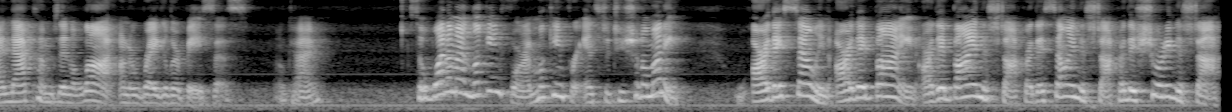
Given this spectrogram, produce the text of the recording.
and that comes in a lot on a regular basis, okay? So what am I looking for? I'm looking for institutional money. Are they selling? Are they buying? Are they buying the stock? Are they selling the stock? Are they shorting the stock?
